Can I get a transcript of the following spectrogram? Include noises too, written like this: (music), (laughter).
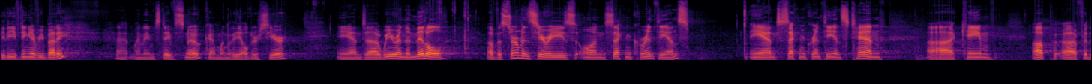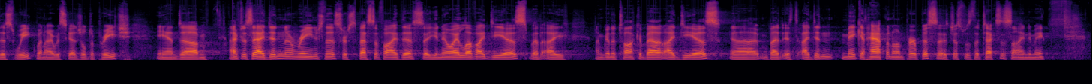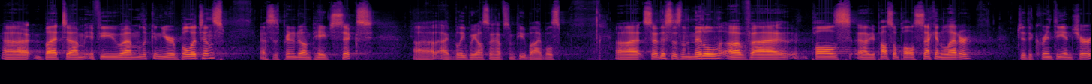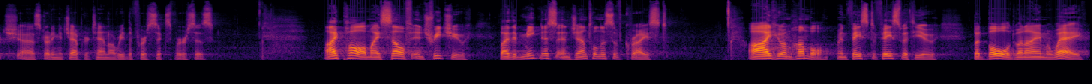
Good evening, everybody. Uh, my name is Dave Snoke. I'm one of the elders here. And uh, we are in the middle of a sermon series on Second Corinthians. And Second Corinthians 10 uh, came up uh, for this week when I was scheduled to preach. And um, I have to say, I didn't arrange this or specify this. So, you know, I love ideas, but I, I'm going to talk about ideas. Uh, but it, I didn't make it happen on purpose. It just was the text assigned to me. Uh, but um, if you um, look in your bulletins, this is printed on page six. Uh, I believe we also have some Pew Bibles. Uh, so this is in the middle of uh, Paul's, uh, the Apostle Paul's second letter to the Corinthian church, starting in chapter 10. I'll read the first six verses. I, Paul, myself entreat you by the meekness and gentleness of Christ. I, who am humble when face to face with you, but bold when I am away.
